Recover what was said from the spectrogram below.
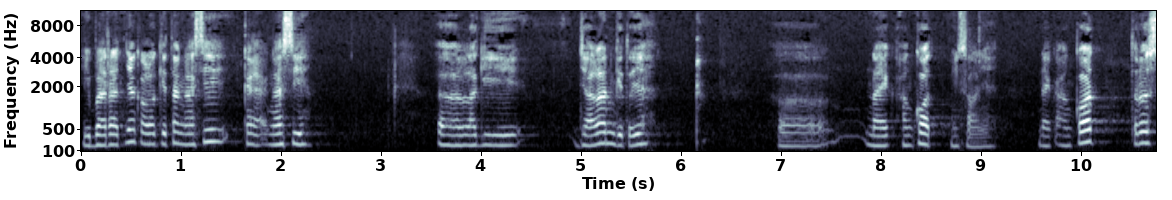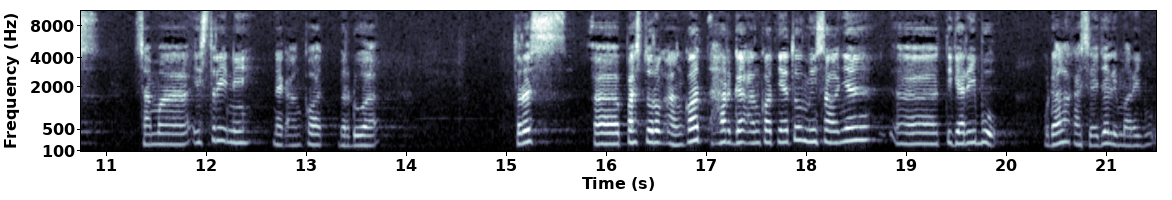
Ibaratnya kalau kita ngasih kayak ngasih uh, lagi jalan gitu ya, uh, naik angkot misalnya, naik angkot terus sama istri nih naik angkot berdua Terus e, pas turun angkot, harga angkotnya tuh misalnya eh, tiga ribu, udahlah kasih aja lima ribu.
